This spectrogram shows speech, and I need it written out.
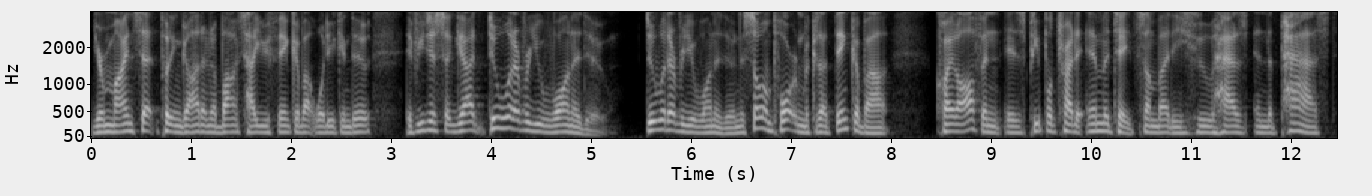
your mindset, putting God in a box, how you think about what He can do. If you just said, God, do whatever you want to do, do whatever you want to do, and it's so important because I think about quite often is people try to imitate somebody who has in the past,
